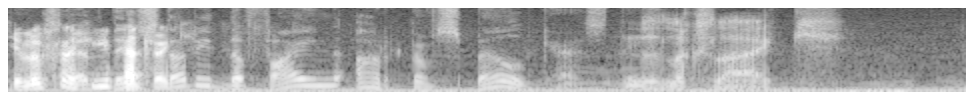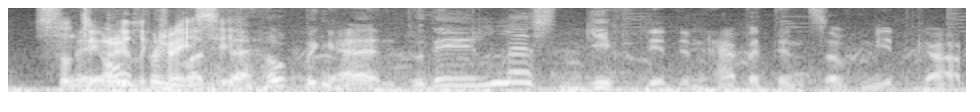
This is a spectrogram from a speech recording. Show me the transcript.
He looks like where you, they Patrick. studied the fine art of spellcasting. this looks like something They really often crazy. lent a helping hand to the less gifted inhabitants of Midgard,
